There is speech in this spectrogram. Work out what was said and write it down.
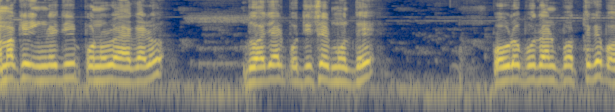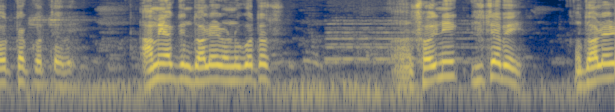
আমাকে ইংরেজি পনেরো এগারো দু হাজার পঁচিশের মধ্যে পৌর প্রধান পদ থেকে পদত্যাগ করতে হবে। আমি একজন দলের অনুগত সৈনিক হিসেবে দলের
